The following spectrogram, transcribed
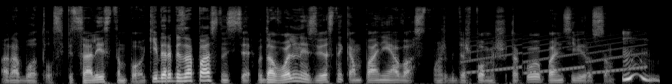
работал специалистом по кибербезопасности в довольно известной компании Avast. Может быть, даже помнишь такую по антивирусам. Mm.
